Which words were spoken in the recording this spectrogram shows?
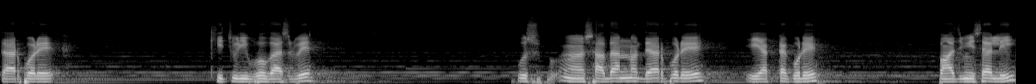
তারপরে খিচুড়ি ভোগ আসবে। পুষ্প আহ, সাদা অন্ন দেওয়ার পরে এই একটা করে পাঁচ মিশালি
